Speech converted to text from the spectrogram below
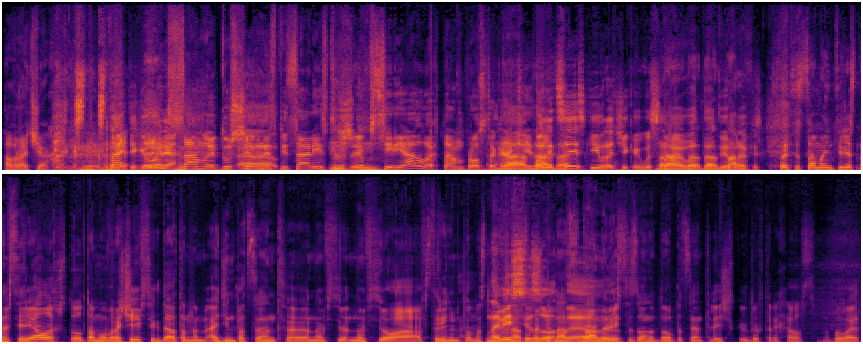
о врачах. Кстати говоря, Самые душевные а, специалисты же в сериалах, там просто да, какие-то... полицейские и врачи, как бы, самые вот две профессии. Кстати, самое интересное в сериалах, что там у врачей всегда там один пациент э, на все, на все, а в среднем то у нас На весь 112, сезон, 115, да, да, на весь сезон одного пациента лечит, как доктор Хаус. Ну, бывает.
